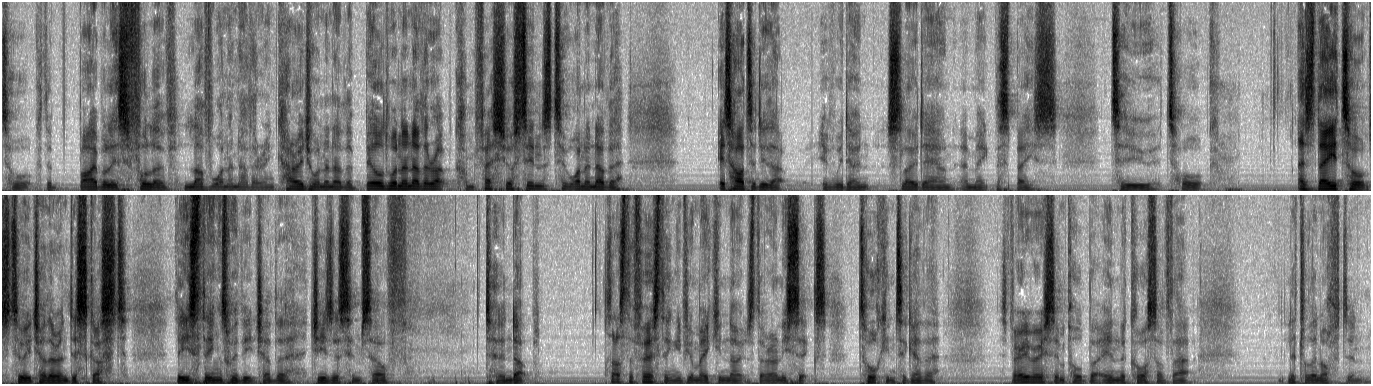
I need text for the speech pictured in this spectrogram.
talk. The Bible is full of love one another, encourage one another, build one another up, confess your sins to one another. It's hard to do that if we don't slow down and make the space to talk. As they talked to each other and discussed these things with each other, Jesus himself turned up. So that's the first thing. If you're making notes, there are only six talking together. It's very, very simple, but in the course of that, little and often,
